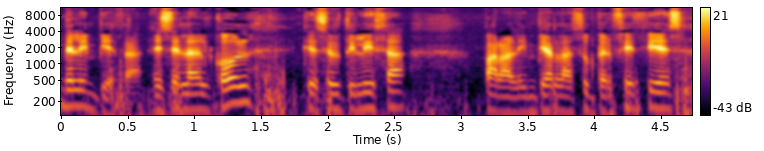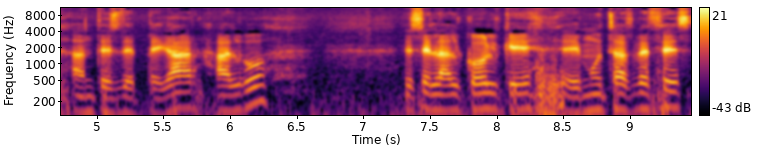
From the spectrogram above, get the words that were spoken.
de limpieza. Es el alcohol que se utiliza para limpiar las superficies antes de pegar algo. Es el alcohol que eh, muchas veces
